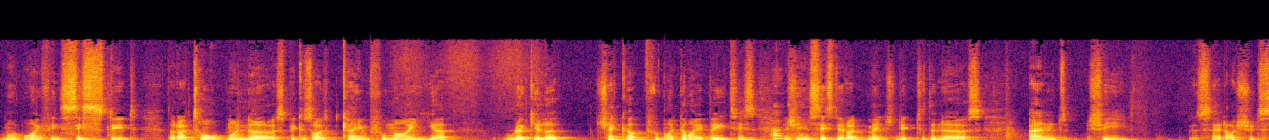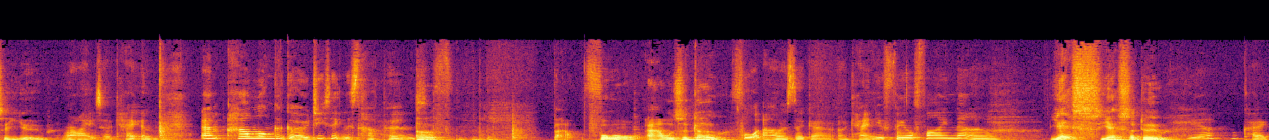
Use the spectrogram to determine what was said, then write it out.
my wife insisted that I told my nurse because I came for my uh, regular checkup for my diabetes and she insisted I'd mentioned it to the nurse and she said I should see you. Right, okay. And um, how long ago do you think this happened? Uh, about four hours ago. Four hours ago, okay. And you feel fine now? Yes, yes, I do. Yeah, okay.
